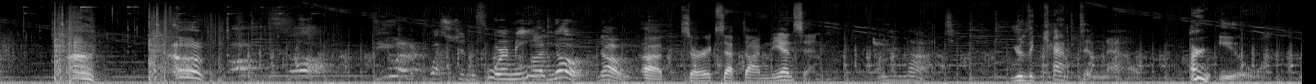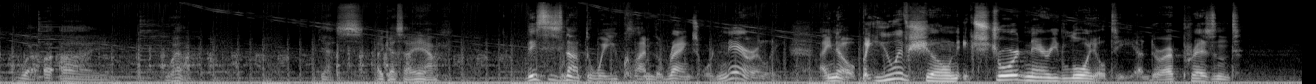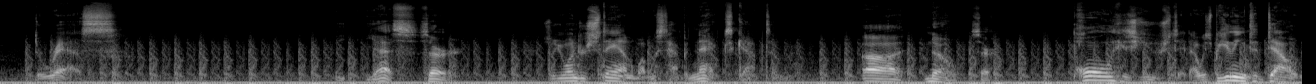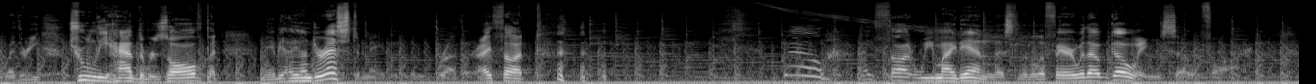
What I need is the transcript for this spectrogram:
uh, uh. Do you have a question for me? Uh, no, no, uh, sir, except I'm the ensign. No, you're not. You're the captain now, aren't you? Well, uh, I. Well. Yes, I guess I am. This is not the way you climb the ranks ordinarily. I know, but you have shown extraordinary loyalty under our present duress. Yes, sir. So you understand what must happen next, Captain. Uh, no, sir. Paul has used it. I was beginning to doubt whether he truly had the resolve, but maybe I underestimated little brother. I thought. I thought we might end this little affair without going so far.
